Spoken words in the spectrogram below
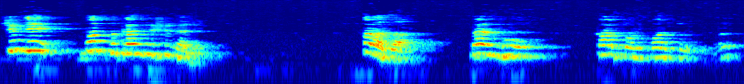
Şimdi mantıken düşünelim. Arada ben bu karton parçasını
